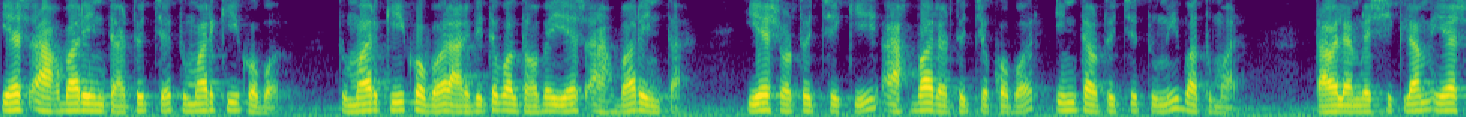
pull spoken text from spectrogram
ইয়েস আখবার ইন্তা অর্থ হচ্ছে তোমার কি খবর? তোমার কি খবর? আরবিতে বলতে হবে ইয়েস আহবার ইন্তা। ইয়েস অর্থ হচ্ছে কি? আহবার অর্থ হচ্ছে খবর। ইন্তা অর্থ হচ্ছে তুমি বা তোমার। তাহলে আমরা শিখলাম ইয়েস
